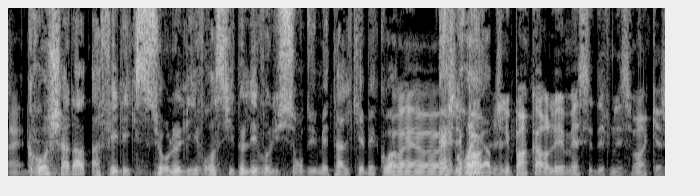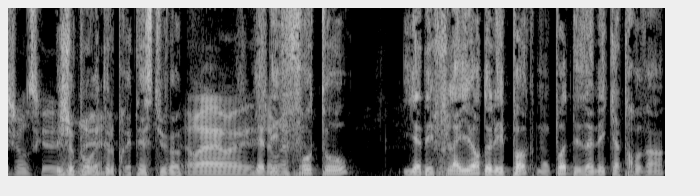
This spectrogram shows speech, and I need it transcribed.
Ouais. Gros shout-out à Félix sur le livre aussi de l'évolution du métal québécois. ouais, ouais. Je l'ai Incroyable. pas- Je l'ai pas encore lu, mais c'est définitivement quelque chose que Je pourrais te le prêter si tu veux. Il y a des photos, il y a des flyers de l'époque, mon pote, des années 80,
